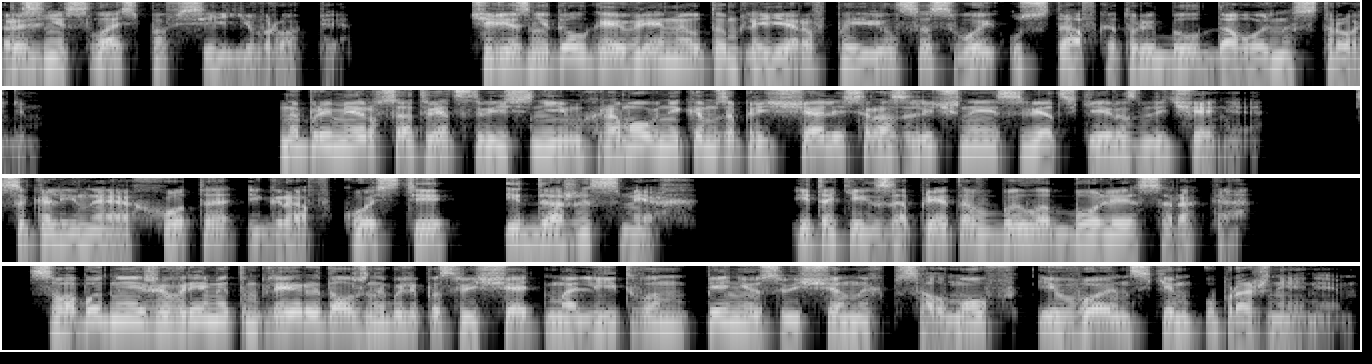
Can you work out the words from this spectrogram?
разнеслась по всей Европе. Через недолгое время у тамплиеров появился свой устав, который был довольно строгим. Например, в соответствии с ним храмовникам запрещались различные светские развлечения. Соколиная охота, игра в кости и даже смех. И таких запретов было более сорока. Свободное же время тамплиеры должны были посвящать молитвам, пению священных псалмов и воинским упражнениям.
